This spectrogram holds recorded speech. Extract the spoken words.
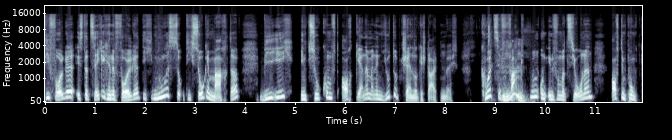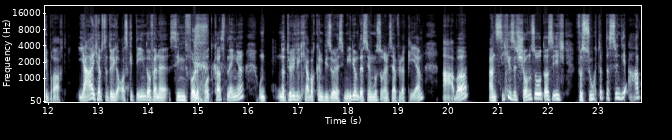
die Folge ist tatsächlich eine Folge, die ich nur so, die ich so gemacht habe, wie ich in Zukunft auch gerne meinen YouTube-Channel gestalten möchte. Kurze mm. Fakten und Informationen auf den Punkt gebracht. Ja, ich habe es natürlich ausgedehnt auf eine sinnvolle Podcastlänge und natürlich, ich habe auch kein visuelles Medium, deswegen muss ich halt sehr viel erklären. Aber an sich ist es schon so, dass ich versucht habe, das so in die Art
